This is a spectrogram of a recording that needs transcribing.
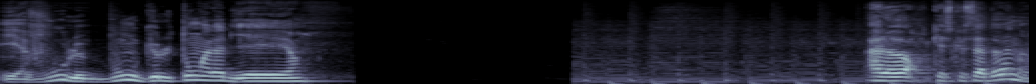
Et à vous, le bon gueuleton à la bière. Alors, qu'est-ce que ça donne?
